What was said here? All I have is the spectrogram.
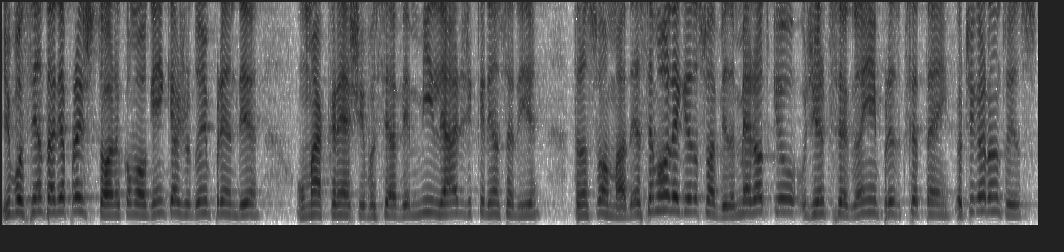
E você entraria para a história como alguém que ajudou a empreender uma creche e você ia ver milhares de crianças ali transformadas. Essa é a maior alegria da sua vida, melhor do que o dinheiro que você ganha e a empresa que você tem. Eu te garanto isso.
